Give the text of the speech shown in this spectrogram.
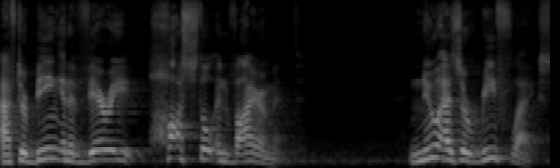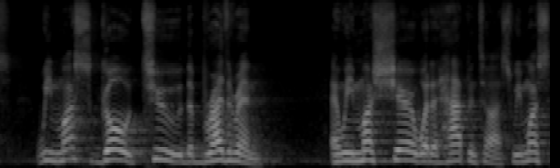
after being in a very hostile environment, knew as a reflex we must go to the brethren and we must share what had happened to us. We must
